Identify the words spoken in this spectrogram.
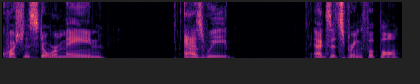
questions still remain as we exit spring football,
